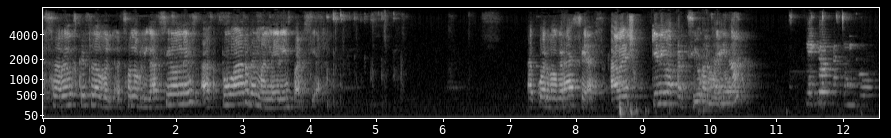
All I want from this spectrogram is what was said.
sabemos que es la son obligaciones a actuar de manera imparcial. De acuerdo, gracias. A ver, ¿quién iba a participar, Yo, Karina? sí, creo que tengo.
